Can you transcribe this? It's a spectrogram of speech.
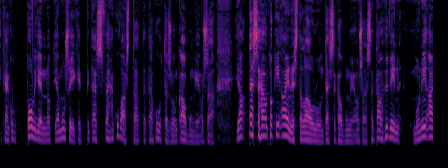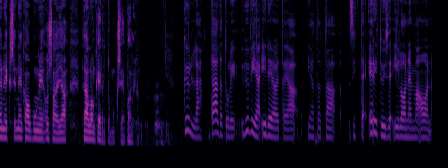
ikään kuin poljennot ja musiikit pitäisi vähän kuvastaa tätä Huhtasuon kaupungin osaa. Ja tässähän on toki aineesta lauluun tässä kaupungin osassa. Tämä on hyvin moniaineksinen kaupungin osa ja täällä on kertomuksia paljon. Kyllä, täältä tuli hyviä ideoita ja, ja tota, sitten erityisen iloinen mä oon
